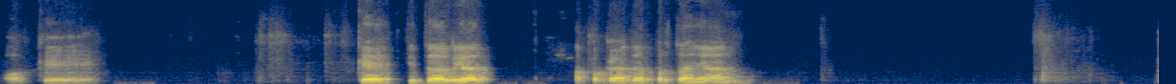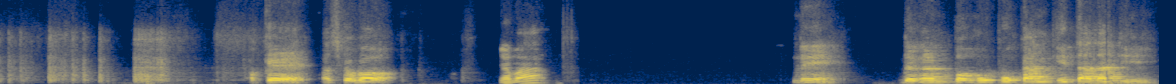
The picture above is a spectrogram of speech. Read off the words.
Oke. Oke, kita lihat apakah ada pertanyaan. Oke, Mas Koko, Ya Pak? nih dengan pemupukan kita tadi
